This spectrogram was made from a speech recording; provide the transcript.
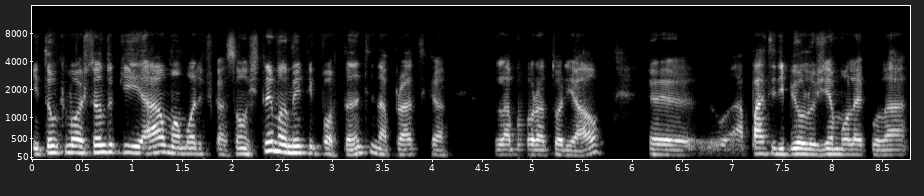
então mostrando que há uma modificação extremamente importante na prática laboratorial, é, a parte de biologia molecular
